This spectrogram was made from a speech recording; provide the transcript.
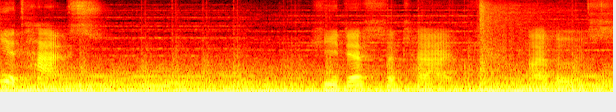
He attacks. He does attack. I lose.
